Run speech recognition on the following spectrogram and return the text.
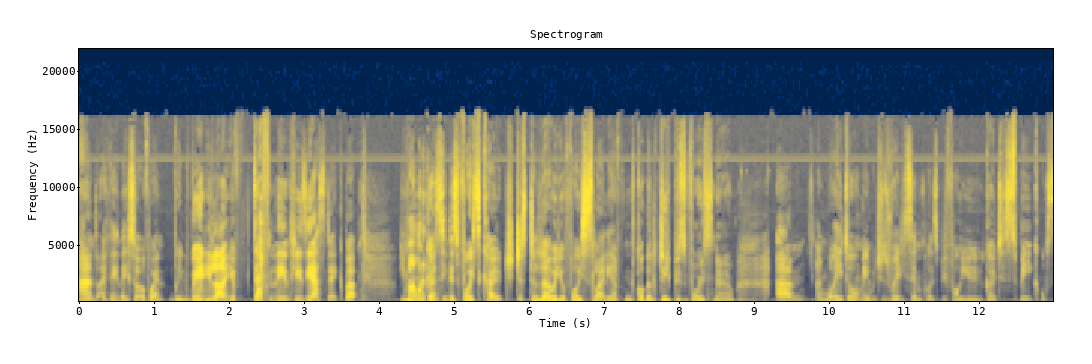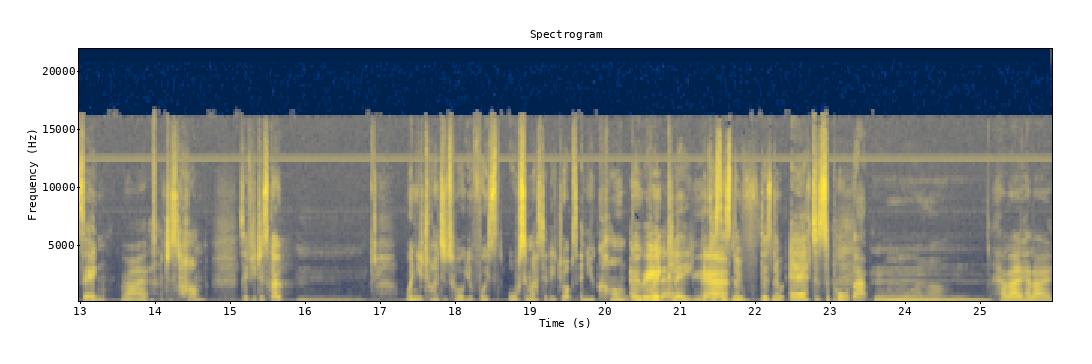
and I think they sort of went, "We really like you're definitely enthusiastic, but." You might want to go and see this voice coach just to lower your voice slightly. I've got the deepest voice now. Um, and what he taught me, which is really simple, is before you go to speak or sing, Right. just hum. So if you just go, hmm, when you try to talk, your voice automatically drops, and you can't oh, go Oh, really? quickly because there's no there's no air to support that. Hmm. Ah. Hello, hello.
